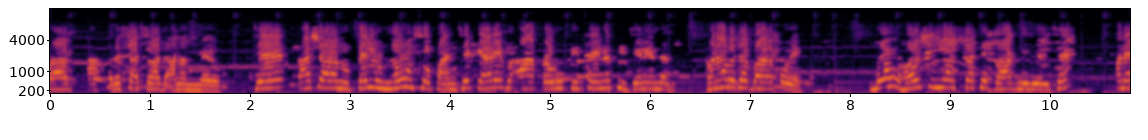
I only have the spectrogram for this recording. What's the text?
બાગ રસાસ્વાદ આનંદ મેળો, જે આ શાળાનું પહેલું નવું સોપાન છે. ક્યારેય આ પ્રવૃત્તિ થઈ નથી, જેની અંદર ઘણા બધા બાળકોએ બહુ હર્ષ ઉલ્લાસ સાથે ભાગ લીધેલ છે. અને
